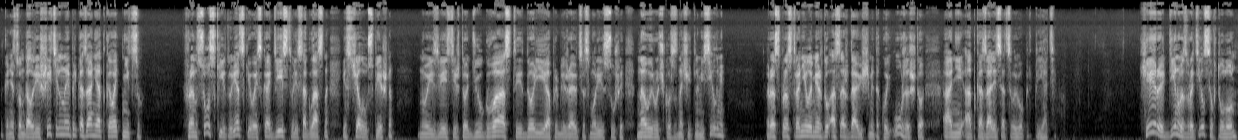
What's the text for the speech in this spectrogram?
Наконец он дал решительное приказание отковать Ниццу — Французские и турецкие войска действовали согласно и сначала успешно, но известие, что Дюгваст и Дория приближаются с моря и с суши на выручку с значительными силами, распространило между осаждающими такой ужас, что они отказались от своего предприятия. Хейр-эд-Дин возвратился в Тулон,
